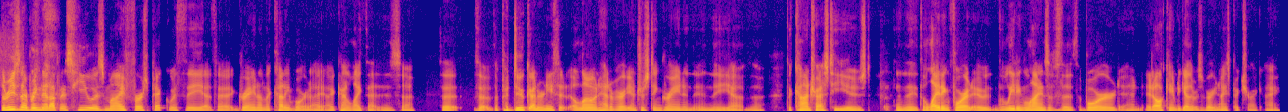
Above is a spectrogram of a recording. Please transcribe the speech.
The reason I bring that up is he was my first pick with the uh, the grain on the cutting board. I, I kind of like that. Is uh, the the the Padauk underneath it alone had a very interesting grain in, in the uh, the the contrast he used and the the lighting for it, it the leading lines of the the board, and it all came together. It was a very nice picture. I I,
